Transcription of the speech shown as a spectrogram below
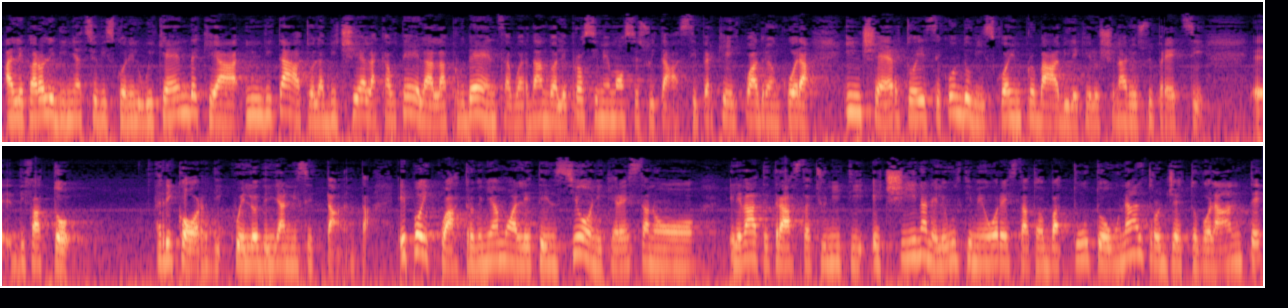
alle parole di Ignazio Visco nel weekend che ha invitato la BCE alla cautela, alla prudenza guardando alle prossime mosse sui tassi perché il quadro è ancora incerto e secondo Visco è improbabile che lo scenario sui prezzi eh, di fatto ricordi quello degli anni 70. E poi quattro, veniamo alle tensioni che restano elevate tra Stati Uniti e Cina. Nelle ultime ore è stato abbattuto un altro oggetto volante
